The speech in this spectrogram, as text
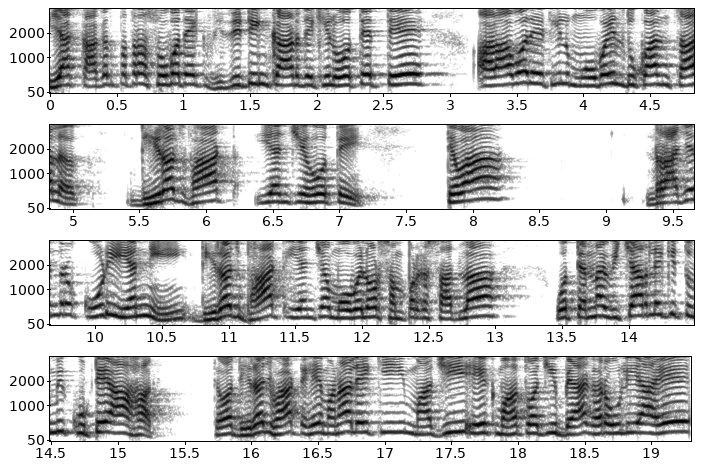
या कागदपत्रासोबत एक व्हिजिटिंग कार्ड देखील होते. ते अळावद येथील मोबाईल दुकान चालक धीरज भाट यांचे होते. तेव्हा राजेंद्र कोळी यांनी धीरज भाट यांच्या मोबाईलवर संपर्क साधला व त्यांना विचारले की तुम्ही कुठे आहात? तेव्हा धीरज भाट हे म्हणाले की माझी एक महत्त्वाची बॅग हरवली आहे.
